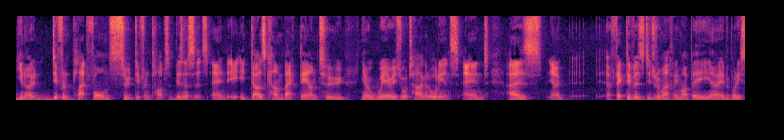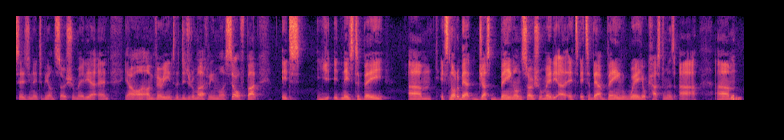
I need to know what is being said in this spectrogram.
you know, different platforms suit different types of businesses. And it, it does come back down to, you know, where is your target audience? And as, you know, effective as digital marketing might be, you know, everybody says you need to be on social media. And, you know, I, I'm very into the digital marketing myself, but it's, it needs to be um, it's not about just being on social media. It's it's about being where your customers are. Um,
